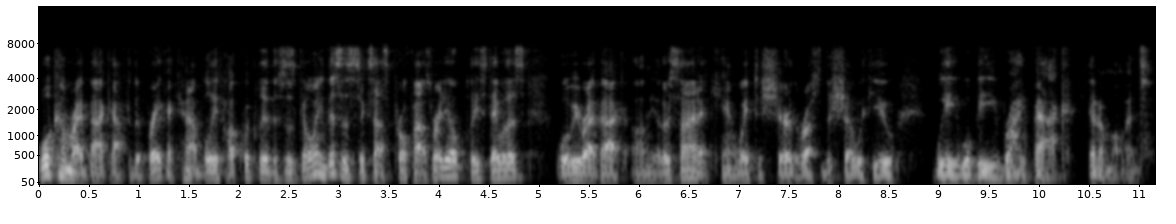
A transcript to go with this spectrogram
We'll come right back after the break. I cannot believe how quickly this is going. This is Success Profiles Radio. Please stay with us. We'll be right back on the other side. I can't wait to share the rest of the show with you. We will be right back in a moment.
